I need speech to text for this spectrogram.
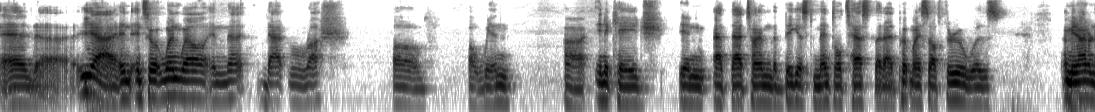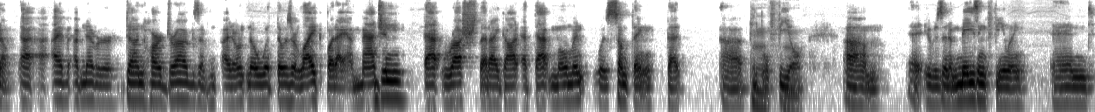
And uh, yeah, and, and so it went well. And that that rush of a win uh, in a cage. In at that time, the biggest mental test that I'd put myself through was, I mean, I don't know. I, have I've never done hard drugs. I've, I don't know what those are like, but I imagine that rush that I got at that moment was something that uh, people mm-hmm. feel. Um, it was an amazing feeling, and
